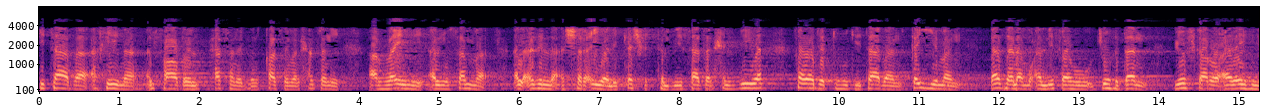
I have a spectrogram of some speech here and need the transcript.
كتاب أخينا الفاضل حسن بن قاسم الحسني الريني المسمى الأدلة الشرعية لكشف التلبيسات الحزبية فوجدته كتابا قيما بذل مؤلفه جهدا يشكر عليه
